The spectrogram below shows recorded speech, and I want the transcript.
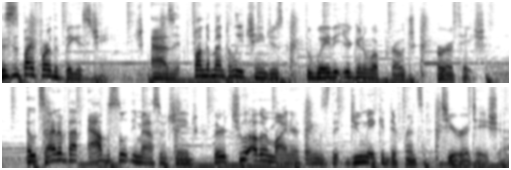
This is by far the biggest change, as it fundamentally changes the way that you're going to approach a rotation. Outside of that absolutely massive change, there are two other minor things that do make a difference to your rotation.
